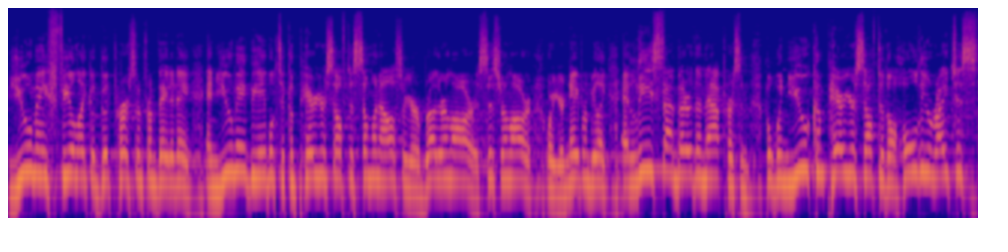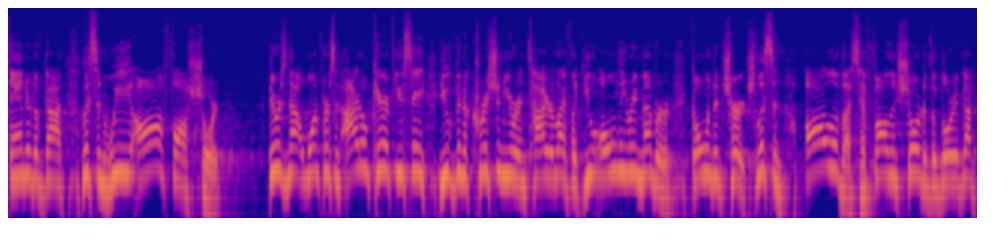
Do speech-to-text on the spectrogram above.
you may feel like a good person from day to day, and you may be able to compare yourself to someone else or your brother in law or a sister in law or, or your neighbor and be like, at least I'm better than that person. But when you compare yourself to the holy, righteous standard of God, listen, we all fall short. There is not one person. I don't care if you say you've been a Christian your entire life, like you only remember going to church. Listen, all of us have fallen short of the glory of God.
